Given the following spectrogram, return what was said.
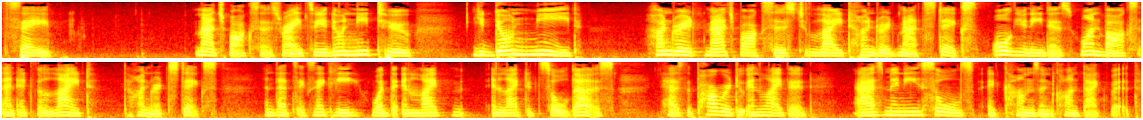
say, matchboxes, right? So you don't need to, you don't need 100 matchboxes to light 100 matchsticks. All you need is one box and it will light the 100 sticks. And that's exactly what the enlightened, enlightened soul does. It has the power to enlighten as many souls it comes in contact with.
